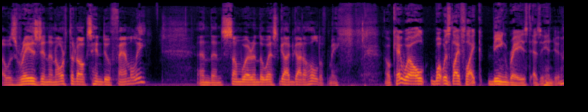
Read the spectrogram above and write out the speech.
I was raised in an Orthodox Hindu family and then somewhere in the West, God got a hold of me. Okay, well, what was life like being raised as a Hindu?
